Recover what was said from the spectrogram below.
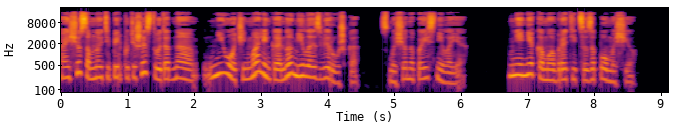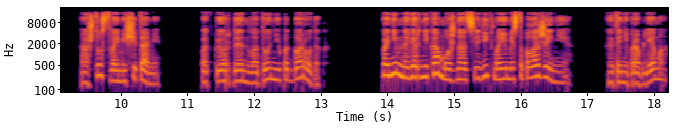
А еще со мной теперь путешествует одна не очень маленькая, но милая зверушка», — смущенно пояснила я. «Мне некому обратиться за помощью». «А что с твоими счетами?» Подпер Дэн ладонью подбородок. По ним наверняка можно отследить мое местоположение. Это не проблема.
